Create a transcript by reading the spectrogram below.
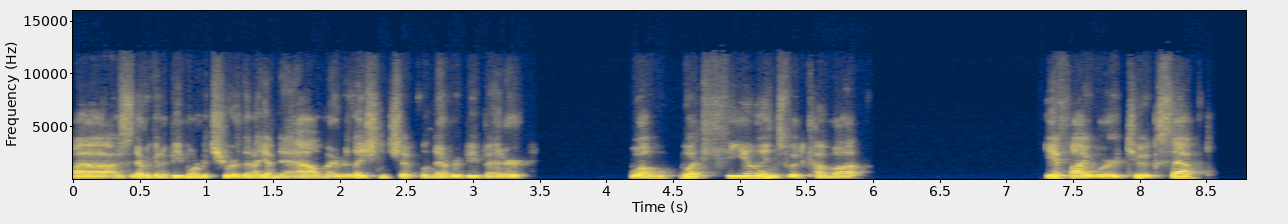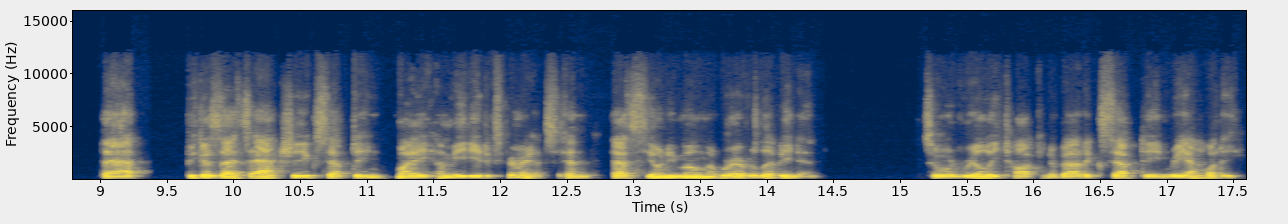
Uh, i was never going to be more mature than i am now. My relationship will never be better. What what feelings would come up if I were to accept that? Because that's actually accepting my immediate experience and that's the only moment we're ever living in. So we're really talking about accepting reality.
